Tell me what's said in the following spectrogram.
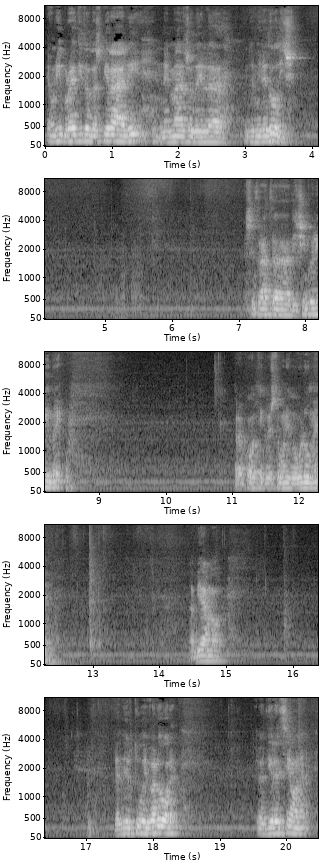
È un libro edito da Spirali nel maggio del 2012. Si tratta di cinque libri raccolti in questo unico volume. Abbiamo la virtù e il valore, la direzione,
